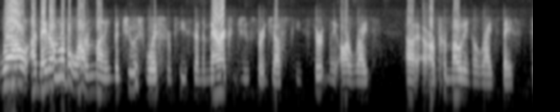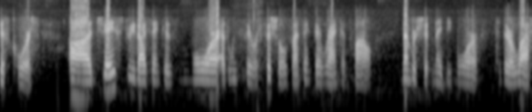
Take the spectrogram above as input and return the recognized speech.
Well, uh, they don't have a lot of money, but Jewish Voice for Peace and American Jews for a Just Peace certainly are rights uh, are promoting a rights-based discourse. Uh, J Street, I think, is more at least their officials. I think their rank and file membership may be more to their left,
